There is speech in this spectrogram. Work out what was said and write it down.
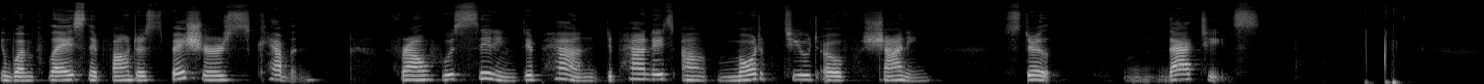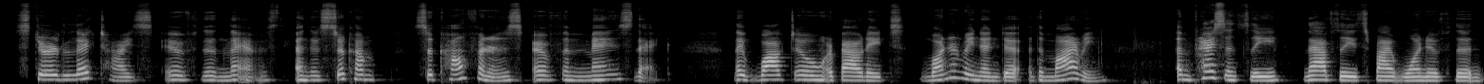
In one place, they found a spacious cabin, from whose ceiling depend, depended a multitude of shining stalactites. Stalactites of the length and the circum, circumference of a man's leg. They walked on about it, wondering and admiring, and presently left it by one of the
